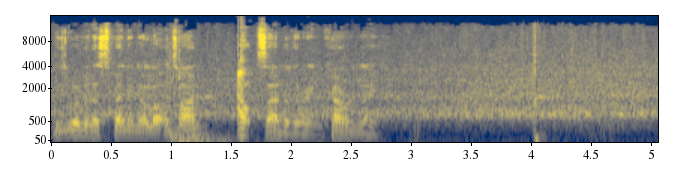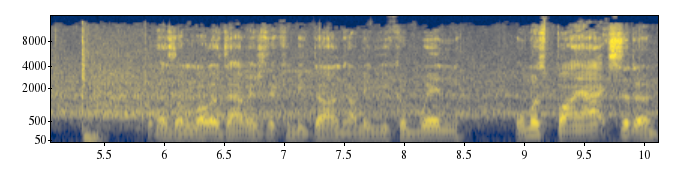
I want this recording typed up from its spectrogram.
These women are spending a lot of time outside of the ring currently. But there's a lot of damage that can be done. I mean, you can win almost by accident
